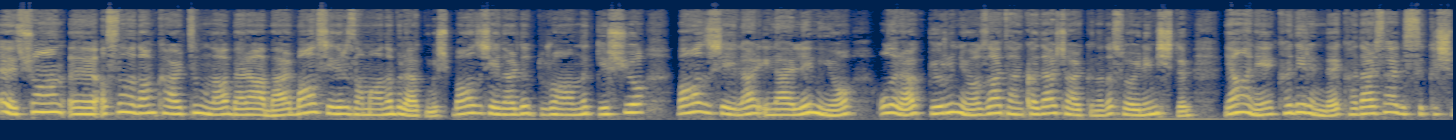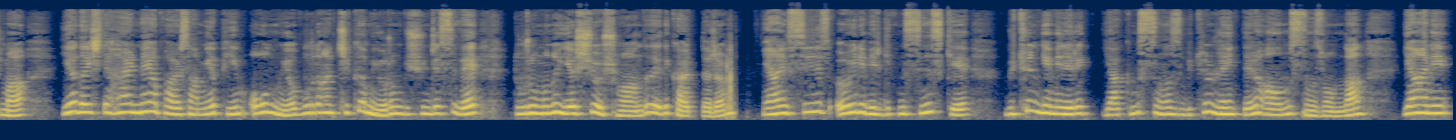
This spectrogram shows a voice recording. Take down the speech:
Evet şu an e, Aslan Adam kartımla beraber bazı şeyleri zamana bırakmış, bazı şeylerde durağanlık yaşıyor, bazı şeyler ilerlemiyor olarak görünüyor. Zaten kader çarkını da söylemiştim. Yani kaderinde kadersel bir sıkışma ya da işte her ne yaparsam yapayım olmuyor, buradan çıkamıyorum düşüncesi ve durumunu yaşıyor şu anda dedi kartlarım. Yani siz öyle bir gitmişsiniz ki bütün gemileri yakmışsınız, bütün renkleri almışsınız ondan. Yani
